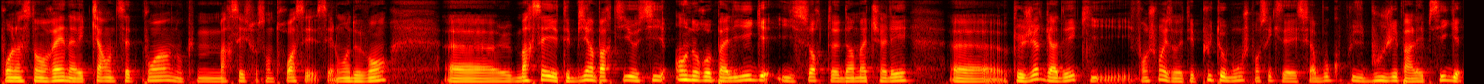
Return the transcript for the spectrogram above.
pour l'instant Rennes avec 47 points, donc Marseille 63, c'est loin devant. Euh, Marseille était bien parti aussi en Europa League. Ils sortent d'un match aller euh, que j'ai regardé, qui franchement ils ont été plutôt bons. Je pensais qu'ils allaient se faire beaucoup plus bouger par Leipzig.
